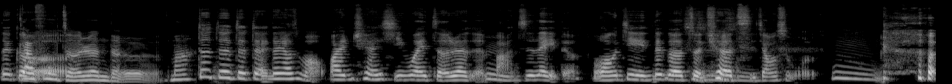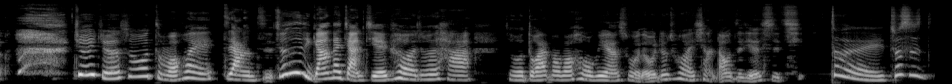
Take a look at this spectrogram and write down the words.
那个要负责任的吗？对对对对，那叫什么？完全行为责任人吧、嗯、之类的，我忘记那个准确的词叫什么了。嗯，就会觉得说怎么会这样子？就是你刚刚在讲杰克，就是他怎么躲在妈妈后面啊什么的，我就突然想到这件事情。对，就是。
